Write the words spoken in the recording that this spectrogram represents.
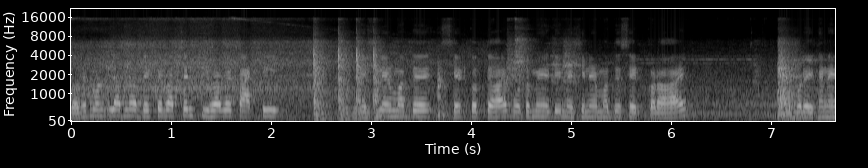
দর্শক মন্ডলী আপনারা দেখতে পাচ্ছেন কীভাবে কাঠটি মেশিনের মধ্যে সেট করতে হয়। প্রথমে এটি মেশিনের মধ্যে সেট করা হয়। তারপরে এখানে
